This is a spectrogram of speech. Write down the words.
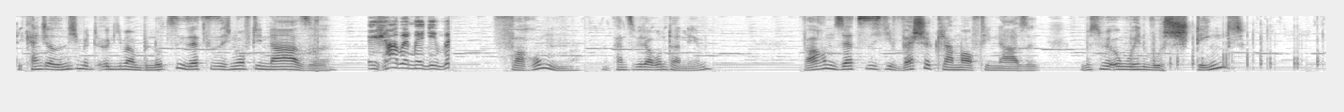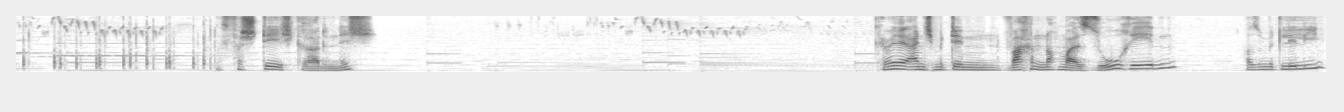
Die kann ich also nicht mit irgendjemandem benutzen. Die setzt sich nur auf die Nase. Ich habe mir die Warum? Dann kannst du wieder runternehmen. Warum setzt sich die Wäscheklammer auf die Nase? Müssen wir irgendwo hin, wo es stinkt? Das verstehe ich gerade nicht. Können wir denn eigentlich mit den Wachen nochmal so reden? Also mit Lilly?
